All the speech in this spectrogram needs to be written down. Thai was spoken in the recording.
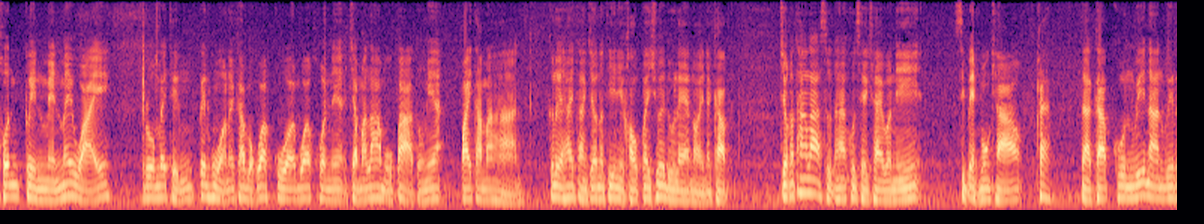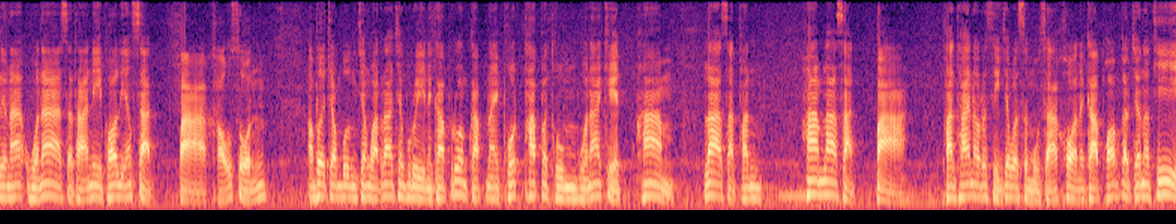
ทนกลิ่นเหม็นไม่ไหว รวมไปถึงเป็นห่วงนะครับ บอกว่ากลัวว่าคนเนี้ยจะมาล่าหมูป่าตรงเนี้ยไปทำอาหาร ก็เลยให้ทางเจ้าหน้าที่เนี่ยเขาไปช่วยดูแลหน่อยนะครับจนกระทั่งล่าสุดนะฮะคุณเสกชัยวันนี้ 11 โมงเช้าครับ นะครับ คุณวินานวิรณะหัวหน้าสถานีเพาะเลี้ยงสัตว์ ป่าเขาสนอำเภอจอมบึงจังหวัดราชบุรีนะครับ ร่วมกับนายพศทัพปทุม หัวหน้าเขต ห้าม ล่าสัตว์พันธุ์ห้ามล่าสัตว์ ป่าพันท้ายนรสิงห์จังหวัดสมุทรสาครนะครับ พร้อมกับเจ้าหน้าที่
